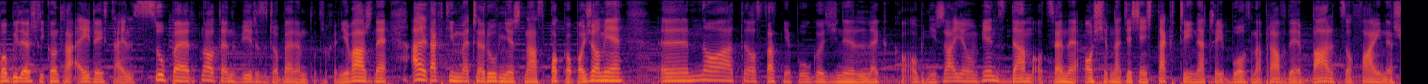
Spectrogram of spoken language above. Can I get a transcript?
Bobby Lashley kontra AJ Styles super, no ten wir z Jobberem to trochę nieważne, ale tak team mecze również na spoko poziomie, E, no a te ostatnie pół godziny lekko obniżają, więc dam ocenę 8 na 10, tak czy inaczej było to naprawdę bardzo fajne show.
